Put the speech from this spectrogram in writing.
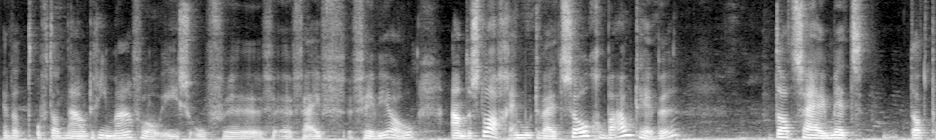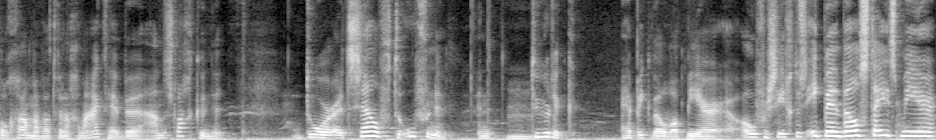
en dat, of dat nou 3 MAVO is of eh, 5 VWO, aan de slag. En moeten wij het zo gebouwd hebben dat zij met dat programma wat we dan gemaakt hebben aan de slag kunnen. Door het zelf te oefenen. En natuurlijk heb ik wel wat meer eh, overzicht. Dus ik ben wel steeds meer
